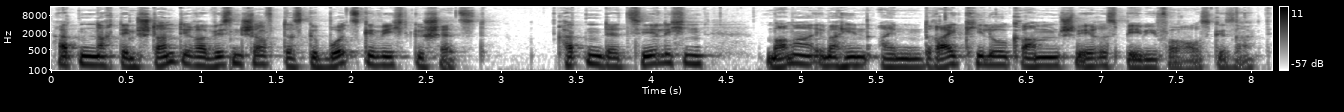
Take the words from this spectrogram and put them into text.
hatten nach dem Stand ihrer Wissenschaft das Geburtsgewicht geschätzt, hatten der zierlichen Mama immerhin ein drei Kilogramm schweres Baby vorausgesagt.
